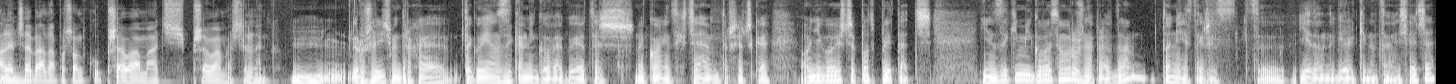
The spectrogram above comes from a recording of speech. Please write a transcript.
Ale trzeba na początku przełamać, przełamać ten lęk. Mhm. Ruszyliśmy trochę tego języka migowego. Ja też na koniec chciałem troszeczkę o niego jeszcze podpytać. Języki migowe są różne, prawda? To nie jest tak, że jest y, jeden wielki na całym świecie,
